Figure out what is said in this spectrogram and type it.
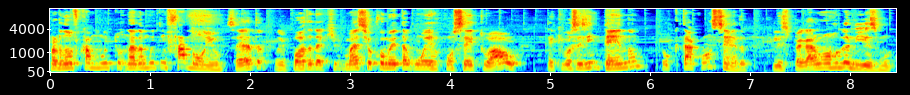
para não ficar muito nada muito enfadonho, certo? Não importa daqui, por mais que eu cometa algum erro conceitual, é que vocês entendam o que está acontecendo. Eles pegaram um organismo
